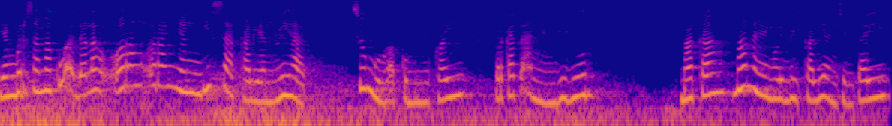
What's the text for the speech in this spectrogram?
yang bersamaku adalah orang-orang yang bisa kalian lihat. Sungguh aku menyukai perkataan yang jujur. Maka mana yang lebih kalian cintai,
